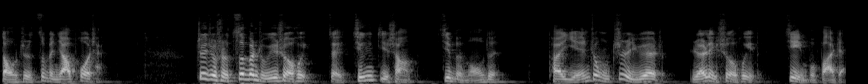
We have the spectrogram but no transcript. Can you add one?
导致资本家破产。这就是资本主义社会在经济上的基本矛盾，它严重制约着人类社会的进一步发展。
